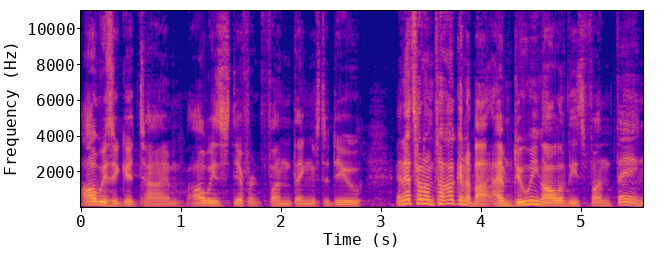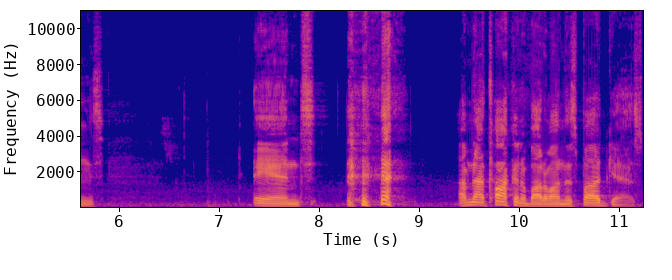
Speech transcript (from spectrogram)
Always a good time. Always different fun things to do. And that's what I'm talking about. I'm doing all of these fun things. And I'm not talking about them on this podcast.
